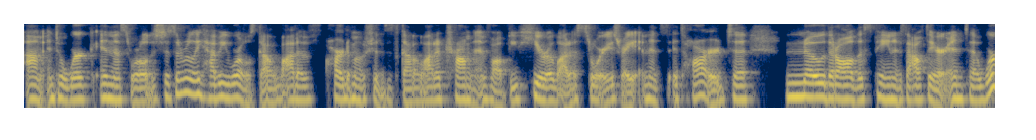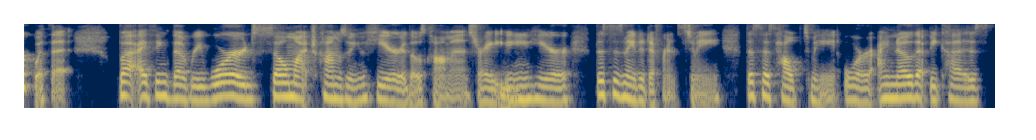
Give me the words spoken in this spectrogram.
um, and to work in this world. It's just a really heavy world. It's got a lot of hard emotions. It's got a lot of trauma involved. You hear a lot of stories right? And it's it's hard to know that all this pain is out there and to work with it but I think the reward so much comes when you hear those comments, right? Mm-hmm. You hear, this has made a difference to me. This has helped me. Or I know that because,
